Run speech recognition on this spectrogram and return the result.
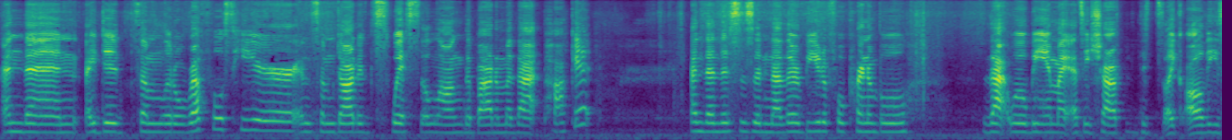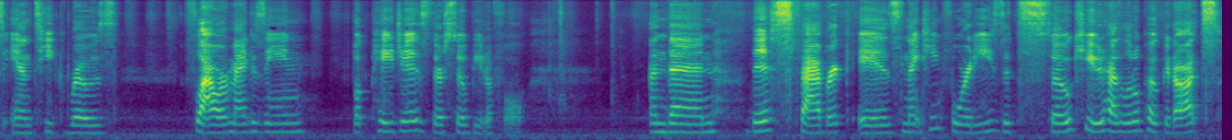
And then I did some little ruffles here and some dotted Swiss along the bottom of that pocket. And then this is another beautiful printable that will be in my Etsy shop. It's like all these antique rose flower magazine book pages. They're so beautiful. And then this fabric is 1940s. It's so cute. It has little polka dots.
